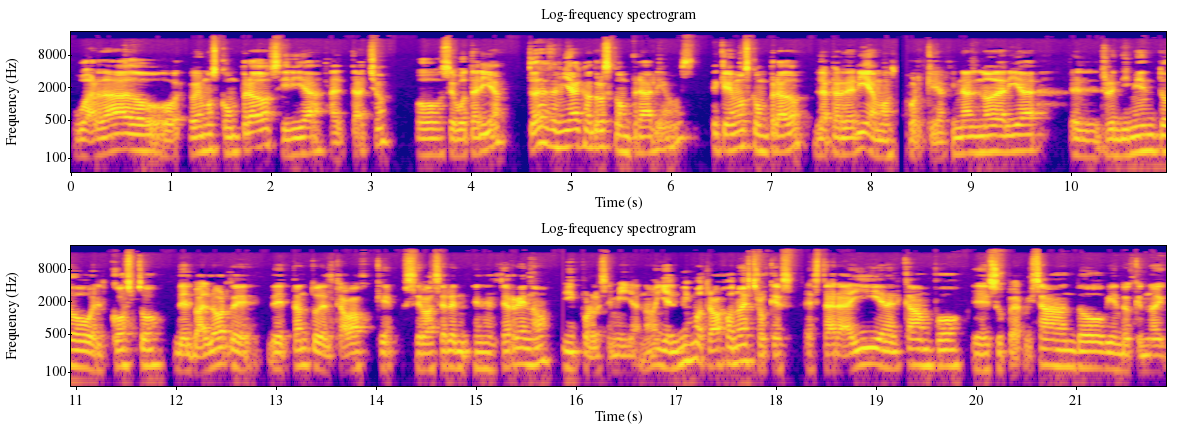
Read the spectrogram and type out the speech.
guardado o hemos comprado, se iría al tacho o se botaría. Toda esa semilla que nosotros compraríamos, que hemos comprado, la perderíamos porque al final no daría el rendimiento, el costo del valor de, de, tanto del trabajo que se va a hacer en, en, el terreno y por la semilla, ¿no? Y el mismo trabajo nuestro, que es estar ahí en el campo, eh, supervisando, viendo que no hay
